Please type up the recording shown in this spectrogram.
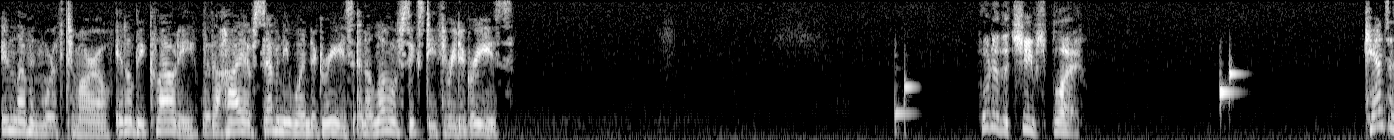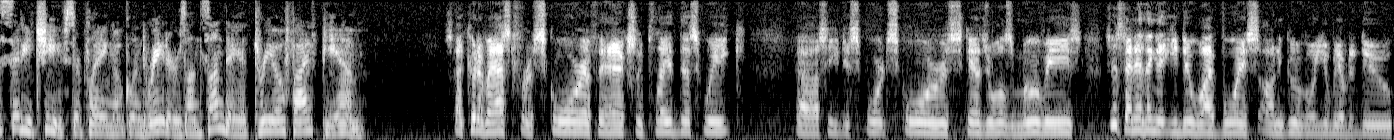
In Leavenworth tomorrow, it'll be cloudy with a high of 71 degrees and a low of 63 degrees. Who do the Chiefs play? Kansas City Chiefs are playing Oakland Raiders on Sunday at 3:05 p.m. So I could have asked for a score if they actually played this week. Uh, so you do sports scores, schedules, movies, just anything that you do by voice on Google, you'll be able to do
